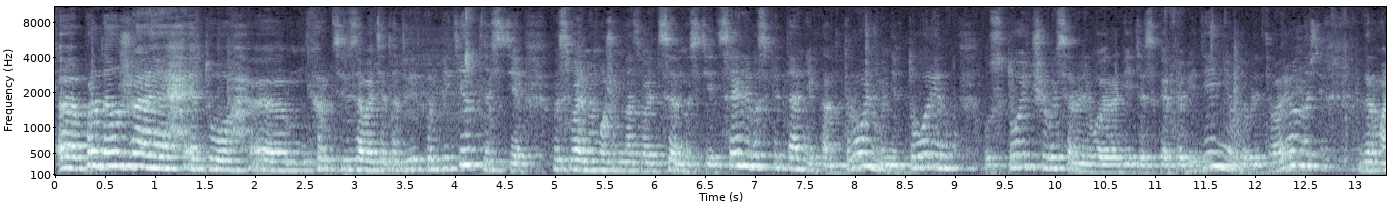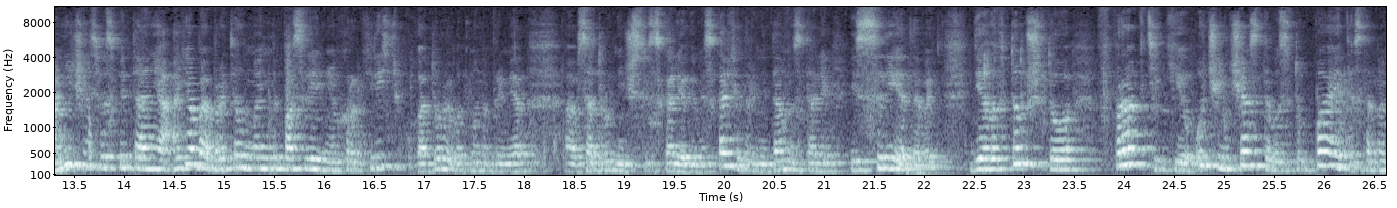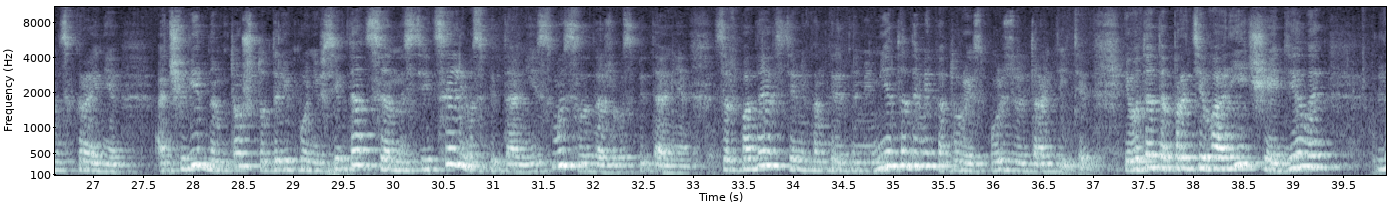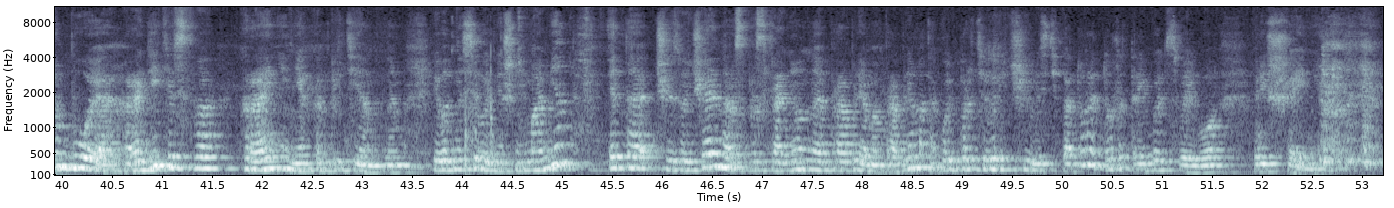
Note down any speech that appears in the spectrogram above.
Э, продолжая эту, э, характеризовать этот вид компетентности, мы с вами можем назвать ценности и цели воспитания, контроль, мониторинг, устойчивость, ролевое родительское поведение, удовлетворенность, гармоничность воспитания. А я бы обратила внимание на последнюю характеристику, которую вот мы, например, э, в сотрудничестве с коллегами с кафедры недавно стали исследовать. Дело в том, что в практике очень часто выступает и становится крайне очевидным то, что далеко не всегда ценности и цели воспитания, и смыслы даже воспитания совпадают с теми конкретными методами, которые использует родитель. И вот это противоречие делает любое родительство крайне некомпетентным. И вот на сегодняшний момент это чрезвычайно распространенная проблема, проблема такой противоречивости, которая тоже требует своего решения.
